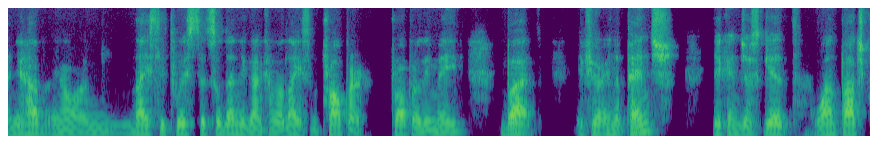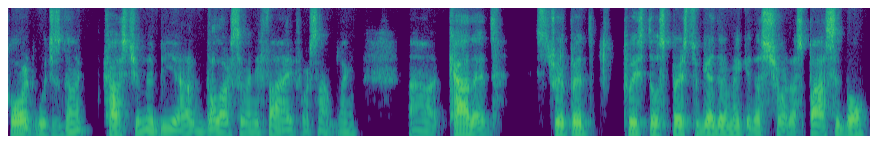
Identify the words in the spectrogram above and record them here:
and you have you know nicely twisted. So then you're gonna have a nice and proper, properly made. But if you're in a pinch, you can just get one patch cord, which is gonna cost you maybe a dollar seventy-five or something. Uh, cut it, strip it, twist those pairs together, make it as short as possible,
